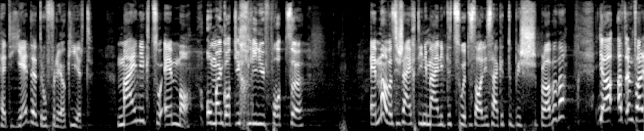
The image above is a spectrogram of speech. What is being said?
hat jeder darauf reagiert. Meinung zu Emma. Oh mein Gott, die kleine Fotze. Emma, was ist eigentlich deine Meinung dazu, dass alle sagen, du bist blablabla? Ja, also im Fall,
